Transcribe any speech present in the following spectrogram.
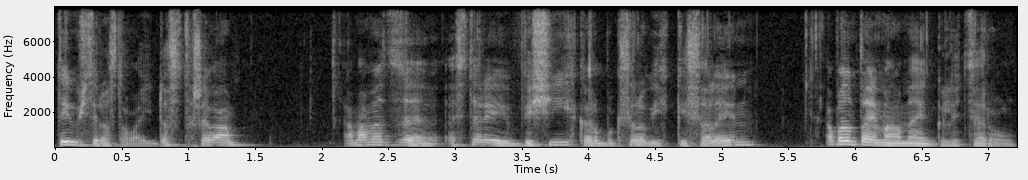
ty už se dostávají do střeva. A máme zde estery vyšších karboxylových kyselin. A potom tady máme glycerol.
